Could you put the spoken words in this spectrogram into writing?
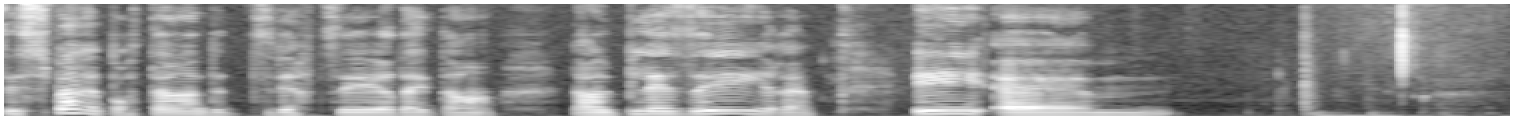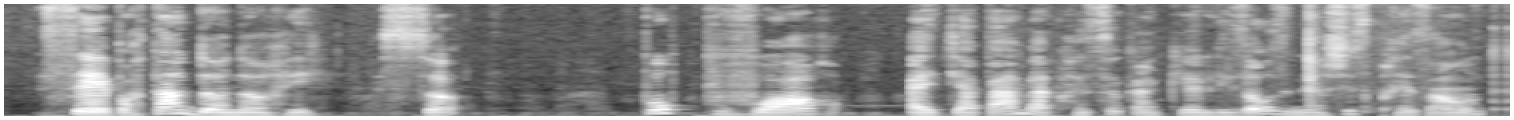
C'est super important de te divertir, d'être dans, dans, le plaisir. Et euh, c'est important d'honorer ça pour pouvoir être capable, après ça, quand que les autres énergies se présentent,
